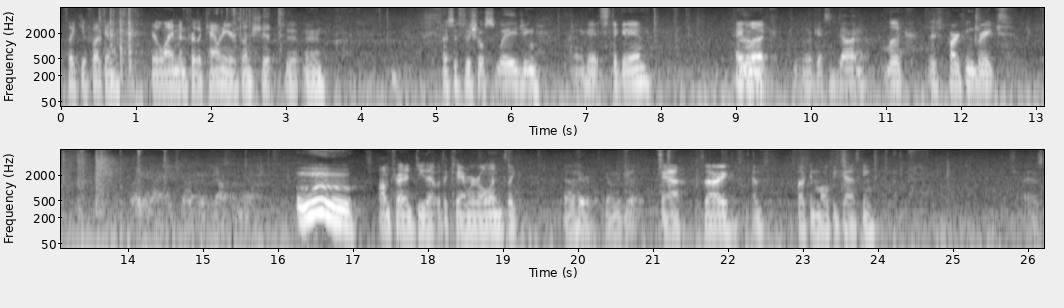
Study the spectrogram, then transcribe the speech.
It's like you fucking, you're lineman for the county or some shit. That's it, man. That's official swaging. Okay, stick it in. Hey, Boom. look. Look, it's done. Look, there's parking brakes. Ooh. I'm trying to do that with the camera rolling. It's like, Uh, here, do you want me to do it? yeah, sorry. I'm fucking multitasking. I was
